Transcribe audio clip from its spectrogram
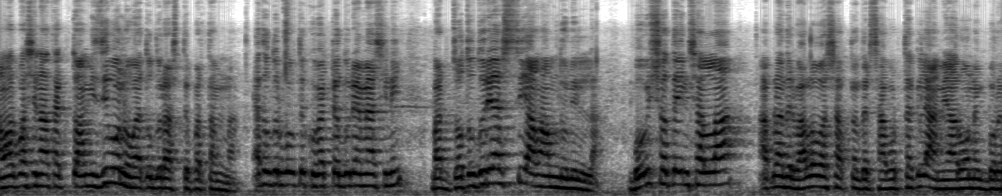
আমার পাশে না থাকতো, আমি জীবনেও এত দূর আসতে পারতাম না। এত দূর বলতে খুব একটা দূরে আমি আসিনি বাট যত দূরে আসছি, আলহামদুলিল্লাহ। ভবিষ্যতে ইনশাল্লাহ আপনাদের ভালোবাসা, আপনাদের সাপোর্ট থাকলে আমি আরও অনেক বড়,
